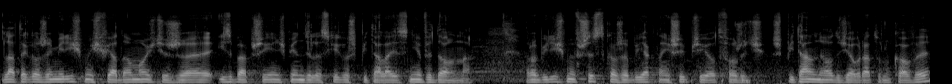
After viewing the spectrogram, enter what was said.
dlatego że mieliśmy świadomość, że Izba Przyjęć Międzyleskiego Szpitala jest niewydolna. Robiliśmy wszystko, żeby jak najszybciej otworzyć szpitalny oddział ratunkowy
